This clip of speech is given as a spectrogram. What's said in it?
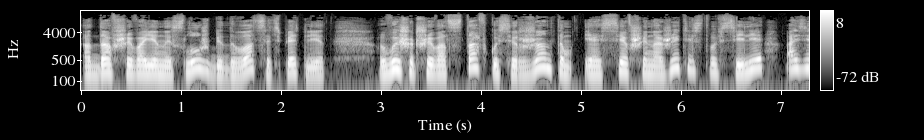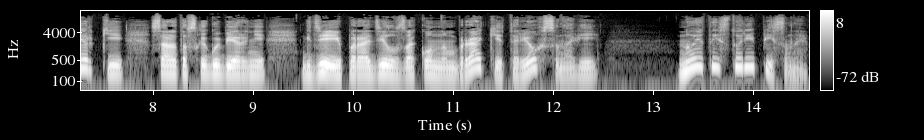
отдавший военной службе 25 лет, вышедший в отставку сержантом и осевший на жительство в селе Озерки Саратовской губернии, где и породил в законном браке трех сыновей. Но это история писаная,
